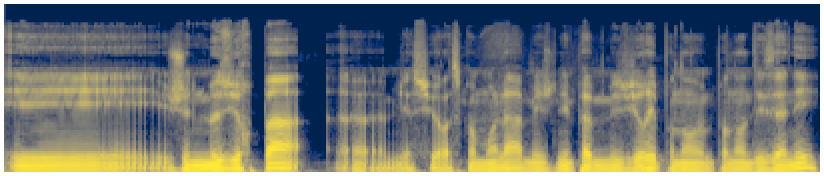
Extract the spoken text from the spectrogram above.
Et je ne mesure pas, euh, bien sûr, à ce moment-là, mais je n'ai pas mesuré pendant, pendant des années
